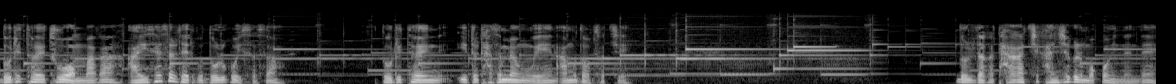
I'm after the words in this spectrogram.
놀이터에 두 엄마가 아이 셋을 데리고 놀고 있어서 놀이터엔 이들 다섯 명 외엔 아무도 없었지. 놀다가 다 같이 간식을 먹고 있는데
